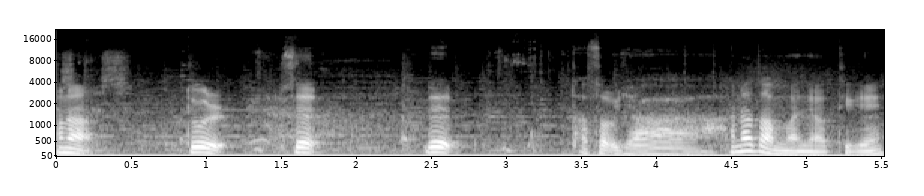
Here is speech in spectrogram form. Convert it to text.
하나, 둘, 셋, 넷, 다섯. 야 하나도 안 맞냐 어떻게?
